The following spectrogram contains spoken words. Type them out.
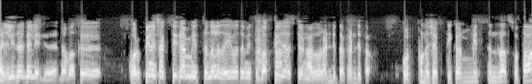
ಹಳ್ಳಿದಾಗಲೇ ನಮಕ್ ಕೊರ್ಪಿನ ಶಕ್ತಿ ಕಮ್ಮಿ ಇತ್ತನಲ್ಲ ದೈವದ ಮಿತ್ತ ಭಕ್ತಿ ಜಾಸ್ತಿ ಉಂಟು. ಖಂಡಿತ ಖಂಡಿತ. ಕೊರ್ಪುನ ಶಕ್ತಿ ಕಮ್ಮಿ ಇತ್ತನಲ್ಲ ಸ್ವತಃ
